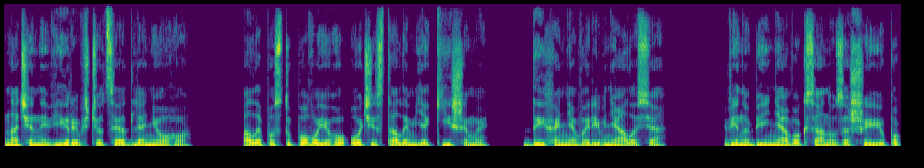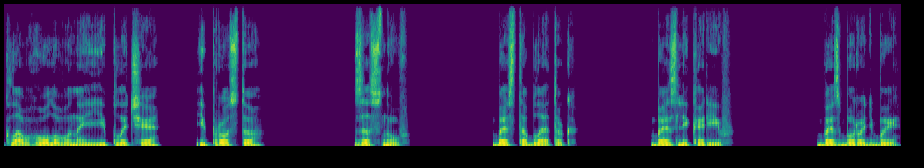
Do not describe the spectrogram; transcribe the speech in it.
наче не вірив, що це для нього, але поступово його очі стали м'якішими, дихання вирівнялося. Він обійняв Оксану за шию, поклав голову на її плече і просто заснув. Без таблеток, без лікарів, без боротьби,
